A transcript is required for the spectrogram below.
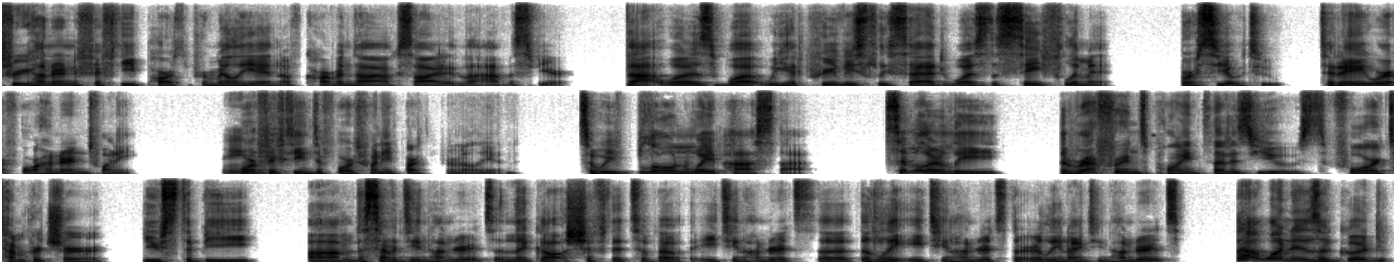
350 parts per million of carbon dioxide in the atmosphere. That was what we had previously said was the safe limit for CO2. Today we're at 420, 415 to 420 parts per million. So we've blown way past that. Similarly, the reference point that is used for temperature used to be um, the 1700s and it got shifted to about the 1800s, the, the late 1800s, the early 1900s. That one is a good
